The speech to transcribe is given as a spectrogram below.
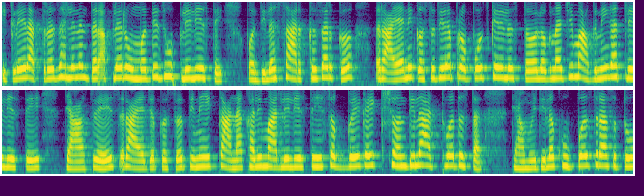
इकडे रात्र झाल्यानंतर आपल्या रूममध्ये झोपलेली असते. पण तिला सारखं सारखं रायाने कसं तिला प्रपोज केलेलं असतं लग्नाची मागणी घातलेली असते. त्याच वेळेस रायाच्या कसं तिने एक कानाखाली मारलेली असते. हे सगळे काही क्षण तिला आठवत असतात. त्यामुळे तिला खूपच त्रास होतो.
